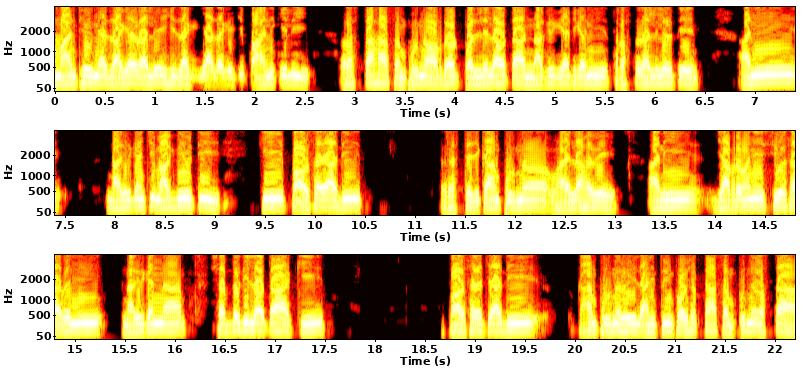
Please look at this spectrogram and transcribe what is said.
मान ठेवून या जागेवर आले. ही जागे या जागेची पाहणी केली. रस्ता हा संपूर्ण अर्धवट पडलेला होता. नागरिक या ठिकाणी त्रस्त झालेले होते. आणि नागरिकांची मागणी होती की पावसाळ्याआधी रस्त्याचे काम पूर्ण व्हायला हवे. आणि ज्याप्रमाणे सीओ साहेबांनी नागरिकांना शब्द दिला होता की पावसाळ्याच्या आधी काम पूर्ण होईल आणि तुम्ही पाहू शकता हा संपूर्ण रस्ता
